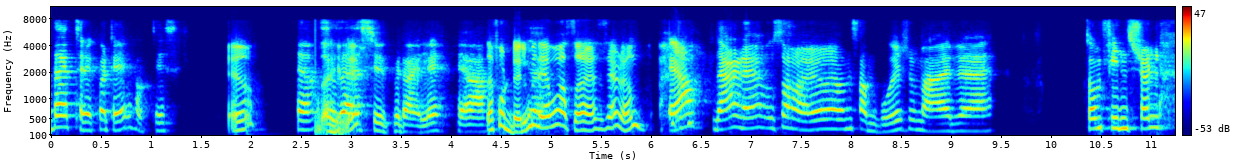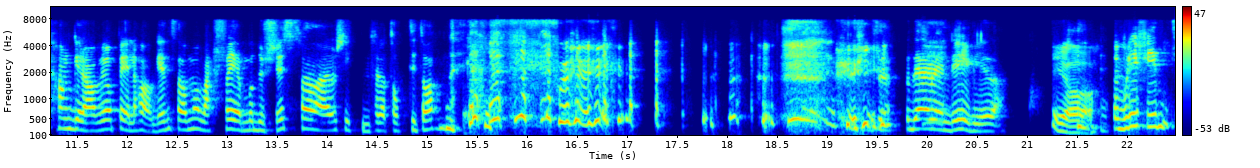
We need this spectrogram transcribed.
Det er tre kvarter, faktisk. Ja. Ja, så det er superdeilig. Ja. Det er fordelen med det òg, altså. Jeg ser den. ja, det er det. Og så har jeg jo en samboer som er eh, som Finn sjøl. Han graver jo opp hele hagen, så han må i hvert fall hjem og dusjes. Så han er jo skitten fra topp til tå. Så det er veldig hyggelig, da. ja, Det blir fint.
